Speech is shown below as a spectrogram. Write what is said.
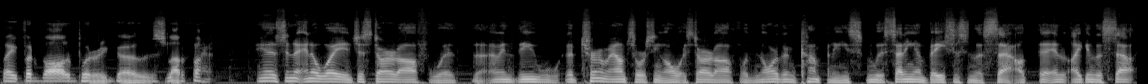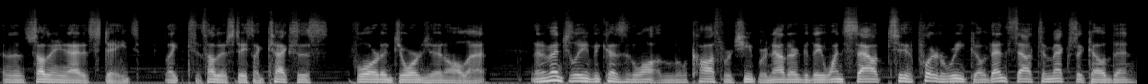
play football in Puerto Rico. It was a lot of fun. Yes, in a, in a way, it just started off with, uh, I mean, the, the term outsourcing always started off with northern companies with setting up bases in the South, and like in the South, in the southern United States, like southern states like Texas, Florida, Georgia, and all that. And eventually, because the, law, the costs were cheaper, now they they went south to Puerto Rico, then south to Mexico, then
